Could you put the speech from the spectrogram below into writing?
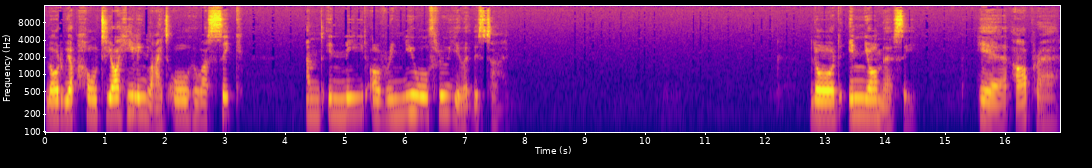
Lord, we uphold to your healing light all who are sick and in need of renewal through you at this time. Lord, in your mercy, hear our prayer.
